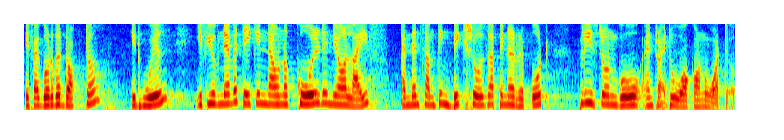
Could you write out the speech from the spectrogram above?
If I go to the doctor, it will. If you've never taken down a cold in your life and then something big shows up in a report, please don't go and try to walk on water.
